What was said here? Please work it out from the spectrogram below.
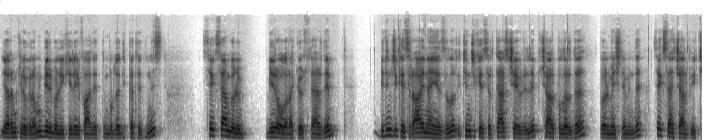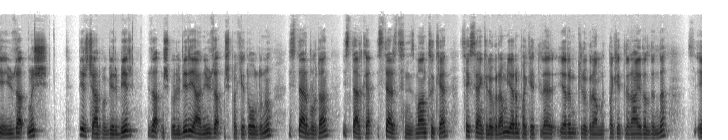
yarım kilogramı 1 bölü 2 ile ifade ettim. Burada dikkat ediniz. 80 bölü 1 olarak gösterdim. Birinci kesir aynen yazılır. ikinci kesir ters çevrilip çarpılırdı bölme işleminde. 80 çarpı 2 160. 1 çarpı 1 1. 160 bölü 1 yani 160 paket olduğunu ister buradan isterken isterseniz mantıken 80 kilogramı yarım paketler yarım kilogramlık paketlere ayrıldığında e,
